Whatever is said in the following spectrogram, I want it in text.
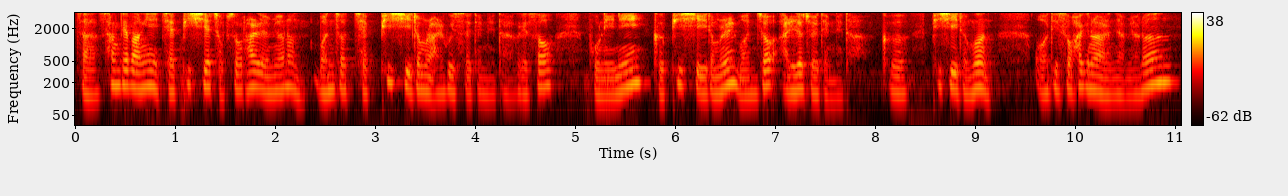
자, 상대방이 제 PC에 접속을 하려면 먼저 제 PC 이름을 알고 있어야 됩니다. 그래서 본인이 그 PC 이름을 먼저 알려줘야 됩니다. 그 PC 이름은 어디서 확인을 하느냐면은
